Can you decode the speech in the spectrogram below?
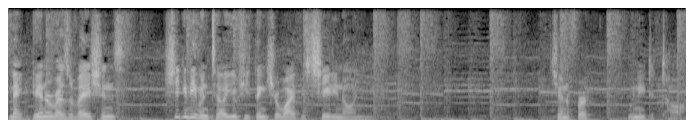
make dinner reservations. She can even tell you if she thinks your wife is cheating on you. Jennifer, we need to talk.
